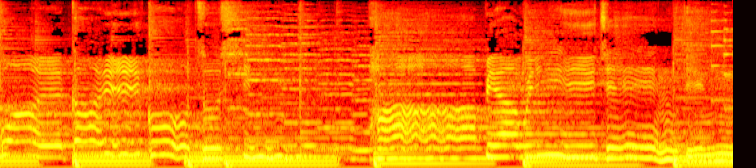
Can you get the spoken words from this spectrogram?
我会改过自新，打拼为前程。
